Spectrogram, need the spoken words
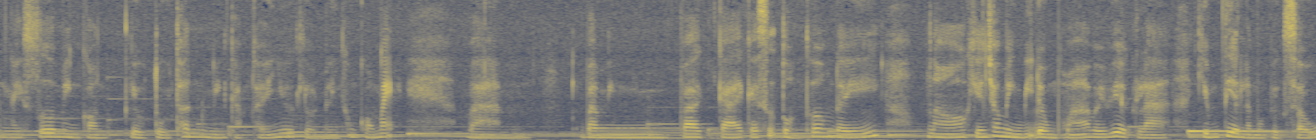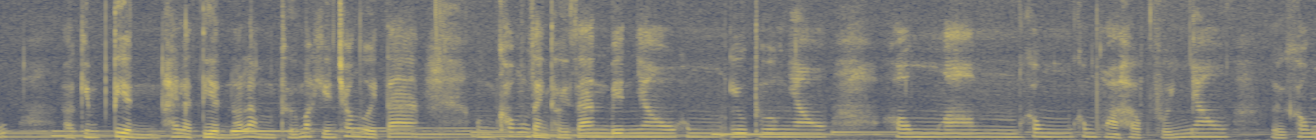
ngày xưa mình còn kiểu tủi thân mình cảm thấy như kiểu mình không có mẹ. Và và mình và cái cái sự tổn thương đấy nó khiến cho mình bị đồng hóa với việc là kiếm tiền là một việc xấu. À, kiếm tiền hay là tiền nó là một thứ mà khiến cho người ta không dành thời gian bên nhau không yêu thương nhau không um, không không hòa hợp với nhau rồi không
